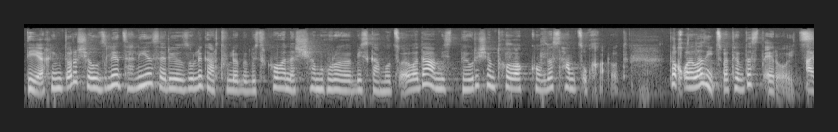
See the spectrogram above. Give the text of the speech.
დიახ, იმიტომ რომ შეუძლია ძალიან სერიოზული გართულებების, რქოვანა შემღვრევების გამოწვევა და ამის ბევრი შემთხვევა გქონდა სამწუხაროდ. და ყველა იწვეთებდა სტეროიდს. აი,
